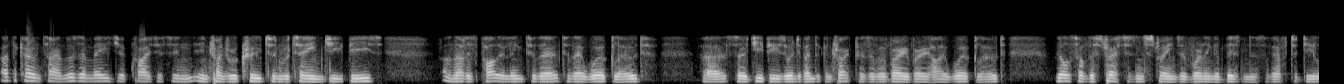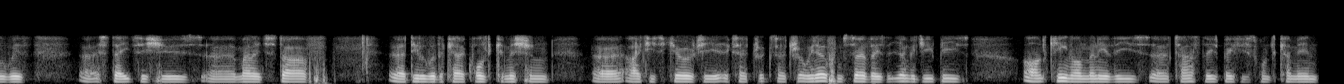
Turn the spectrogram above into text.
at the current time, there's a major crisis in, in trying to recruit and retain GPs, and that is partly linked to their to their workload. Uh, so GPs or independent contractors have a very very high workload. They also have the stresses and strains of running a business. They have to deal with uh, estates issues, uh, manage staff, uh, deal with the Care Quality Commission, uh, IT security, etc., etc. We know from surveys that younger GPs aren't keen on many of these uh, tasks. They basically just want to come in,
